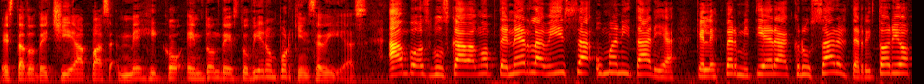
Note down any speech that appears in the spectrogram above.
estado de Chiapas, México, en donde estuvieron por 15 días. Ambos buscaban obtener la visa humanitaria que les permitiera cruzar el territorio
